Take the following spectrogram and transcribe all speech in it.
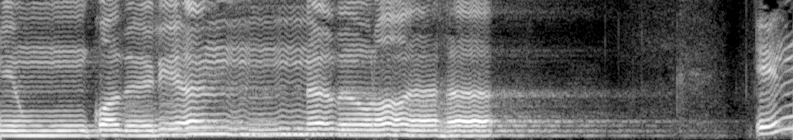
من قبل أن نبرأها. إن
